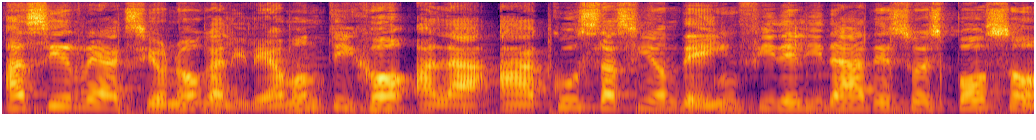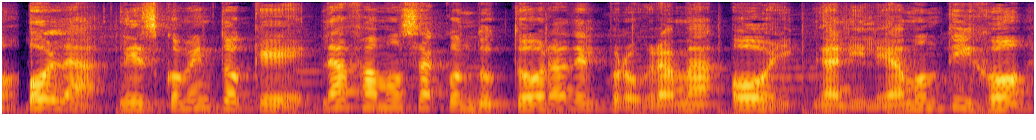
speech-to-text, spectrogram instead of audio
Así reaccionó Galilea Montijo a la acusación de infidelidad de su esposo. Hola, les comento que la famosa conductora del programa Hoy, Galilea Montijo,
